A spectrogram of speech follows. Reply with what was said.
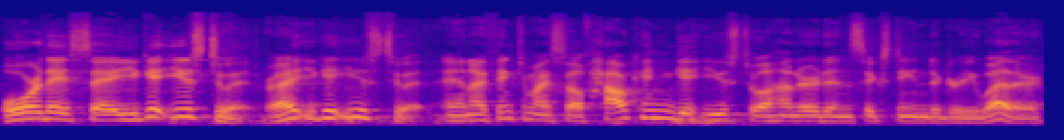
Or they say you get used to it, right? You get used to it. And I think to myself, how can you get used to 116 degree weather?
